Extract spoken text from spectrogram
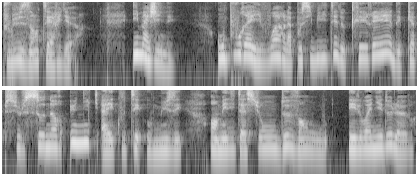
plus intérieur. Imaginez on pourrait y voir la possibilité de créer des capsules sonores uniques à écouter au musée, en méditation devant ou éloigné de l'œuvre,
